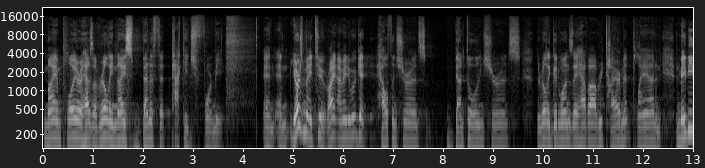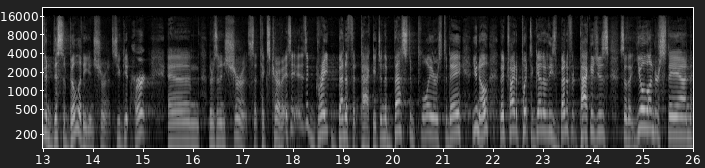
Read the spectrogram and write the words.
My employer has a really nice benefit package for me. And, and yours may too, right? I mean, we get health insurance, dental insurance, the really good ones, they have a retirement plan, and, and maybe even disability insurance. You get hurt, and there's an insurance that takes care of it. It's a, it's a great benefit package. And the best employers today, you know, they try to put together these benefit packages so that you'll understand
